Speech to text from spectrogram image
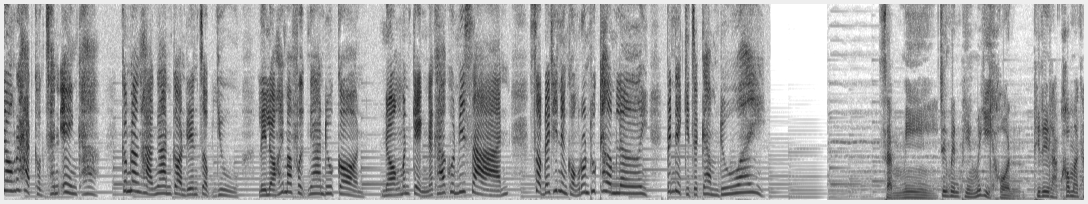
น้องรหัสของฉันเองค่ะ กำลังหางานก่อนเรียนจบอยู่ เลยลองให้มาฝึกงานดูก่อน น้องมันเก่งนะคะ คุณวิสาร สอบได้ที่หนึ่งของรุ่นทุกเทอมเลย เป็นเด็กกิจกรรมด้วย แซมมี่จึงเป็นเพียงไม่กี่คนที่ได้รับเข้ามาท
